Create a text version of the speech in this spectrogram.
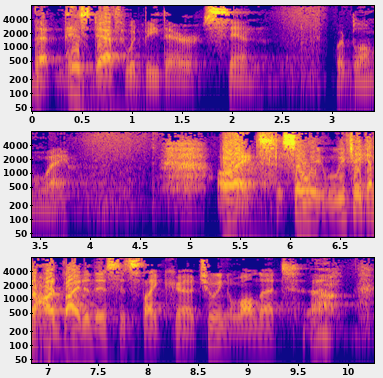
that his death would be their sin would blow him away. All right, so we, we've taken a hard bite of this. It's like uh, chewing a walnut. Uh,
